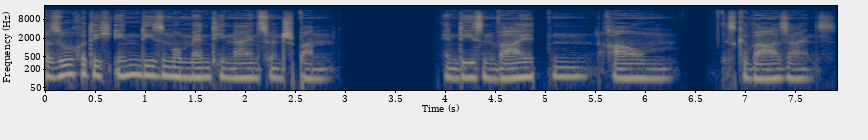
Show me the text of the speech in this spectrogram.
Versuche dich in diesen Moment hinein zu entspannen, in diesen weiten Raum des Gewahrseins.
